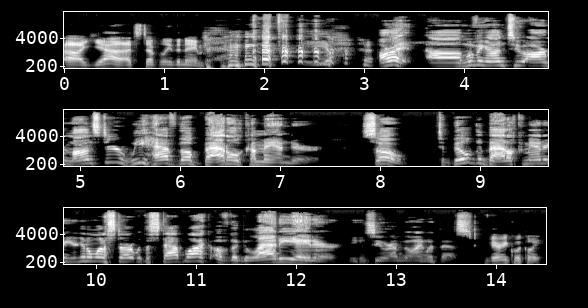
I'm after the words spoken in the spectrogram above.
uh yeah that's definitely the name yep. All right, uh, moving on to our monster, we have the Battle Commander. So, to build the Battle Commander, you're going to want to start with the stat block of the Gladiator. You can see where I'm going with this. very quickly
